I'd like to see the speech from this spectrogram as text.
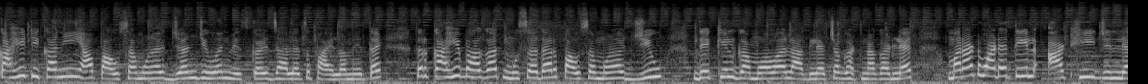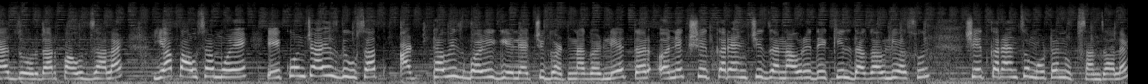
काही ठिकाणी या पावसामुळे जनजीवन विस्कळीत झाल्याचं पाहायला मिळत आहे तर काही भागात मुसळधार पावसामुळे जीव देखील गमवावा लागल्याच्या घटना घडल्या आहेत मराठवाड्यातील आठही जिल्ह्यात जोरदार पाऊस झालाय. या पावसामुळे एकोणचाळीस दिवसात अठ्ठावीस बळी गेल्याची घटना घडली आहे. तर अनेक शेतकऱ्यांची जनावरे देखील दगावली असून शेतकऱ्यांचं मोठं नुकसान झालंय.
